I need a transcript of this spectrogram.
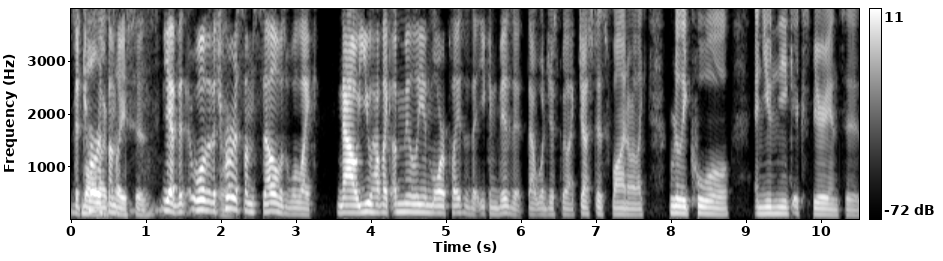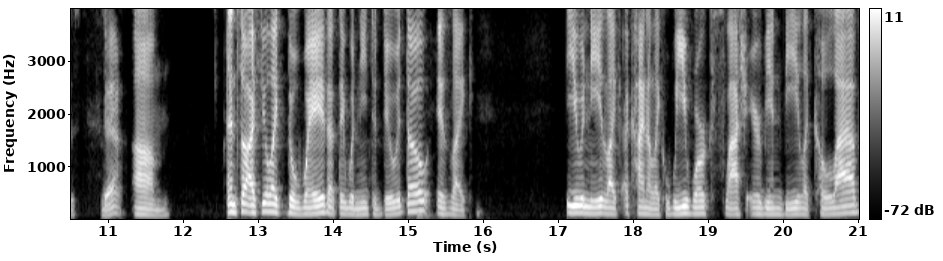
the Smaller tourists them- places. yeah, the, well, the Or- tourists themselves will like now you have like a million more places that you can visit that would just be like just as fun or like really cool and unique experiences. Yeah. Um, and so I feel like the way that they would need to do it though is like you would need like a kind of like WeWork slash Airbnb like collab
